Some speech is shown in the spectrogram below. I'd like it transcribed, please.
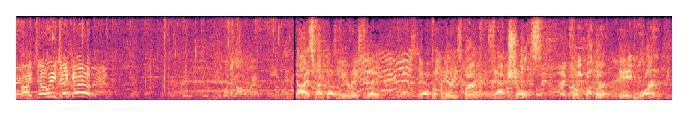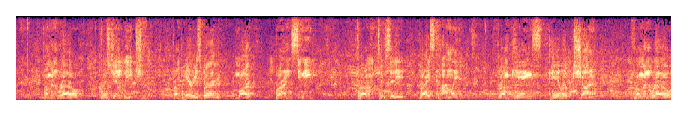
All right, Joey, Jacob. Guys, 5,000 meter race today. We have from Perrysburg, Zach Schultz. From Butler, Gabe Warren. From Monroe, Christian Leach. From Perrysburg, Mark Barancini. From Tip City, Bryce Conley. From Kings, Caleb Chun. From Monroe,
